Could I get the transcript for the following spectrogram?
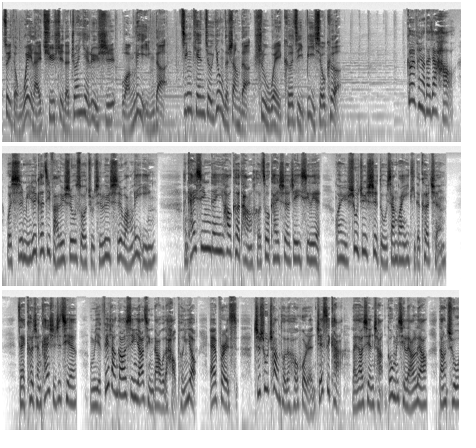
最懂未来趋势的专业律师王丽莹的今天就用得上的数位科技必修课。各位朋友，大家好，我是明日科技法律事务所主持律师王丽莹，很开心跟一号课堂合作开设这一系列关于数据试读相关议题的课程。在课程开始之前，我们也非常高兴邀请到我的好朋友 Appriss 知书创投的合伙人 Jessica 来到现场，跟我们一起聊聊当初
